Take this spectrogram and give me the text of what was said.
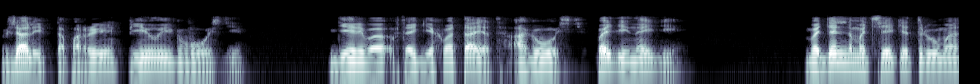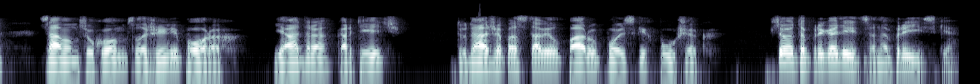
взяли топоры, пилы и гвозди. Дерева в тайге хватает, а гвоздь пойди найди. В отдельном отсеке трюма, самым сухом, сложили порох, ядра, картечь. Туда же поставил пару польских пушек. Все это пригодится на прииске.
